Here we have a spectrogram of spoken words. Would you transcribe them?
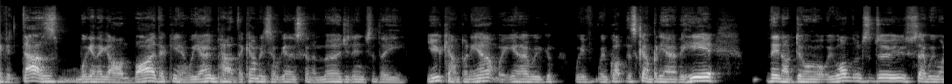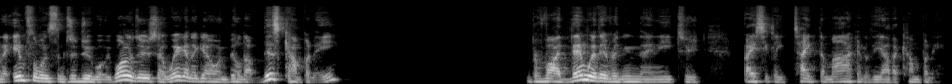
If it does, we're going to go and buy the, you know, we own part of the company, so we're just going to merge it into the new company, aren't we? You know, we've, we've we've got this company over here. They're not doing what we want them to do, so we want to influence them to do what we want to do. So we're going to go and build up this company, provide them with everything they need to basically take the market of the other company.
